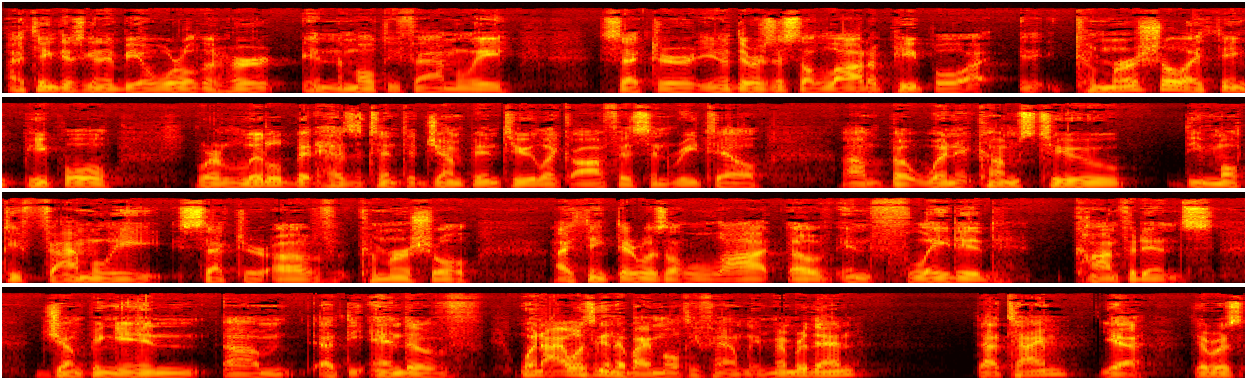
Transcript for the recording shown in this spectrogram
I think there's going to be a world of hurt in the multifamily sector. You know, there was just a lot of people. Commercial, I think people were a little bit hesitant to jump into like office and retail. Um, but when it comes to the multifamily sector of commercial, I think there was a lot of inflated confidence jumping in um, at the end of when I was going to buy multifamily. Remember then? That time? Yeah. There was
